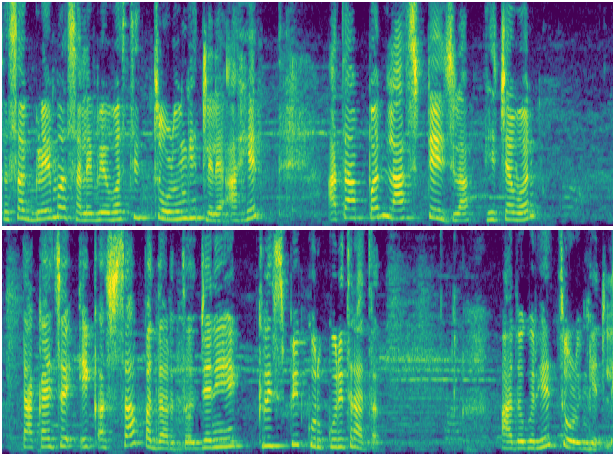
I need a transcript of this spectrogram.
तर सगळे मसाले व्यवस्थित चोळून घेतलेले आहेत. आता आपण लास्ट स्टेजला ह्याच्यावर टाकायचं एक असा पदार्थ ज्याने हे क्रिस्पी कुरकुरीत राहतात. अदोगर हे चोळून घेतले.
